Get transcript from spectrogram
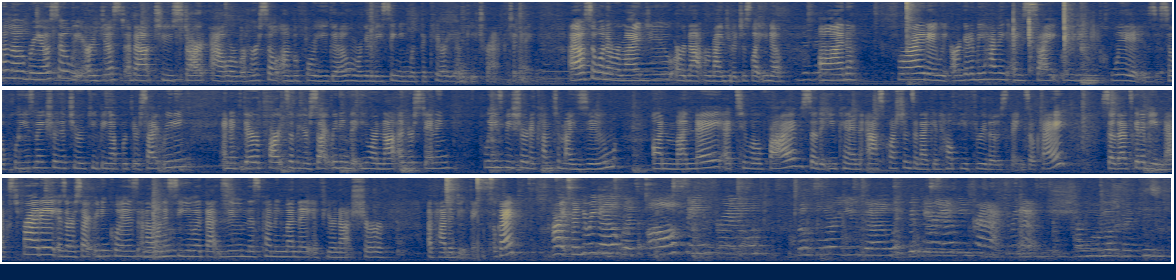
Hello, Brioso. We are just about to start our rehearsal on Before You Go, and we're going to be singing with the karaoke track today. I also want to remind you, or not remind you, but just let you know, on Friday, we are going to be having a sight reading quiz. So please make sure that you are keeping up with your sight reading. And if there are parts of your sight reading that you are not understanding, please be sure to come to my Zoom on Monday at 2:05 so that you can ask questions and I can help you through those things, okay? So that's gonna be next Friday is our sight reading quiz, and I wanna see you at that Zoom this coming Monday if you're not sure of how to do things, okay? All right, so here we go. Let's all sing through before you go with the karaoke track. Here we go.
